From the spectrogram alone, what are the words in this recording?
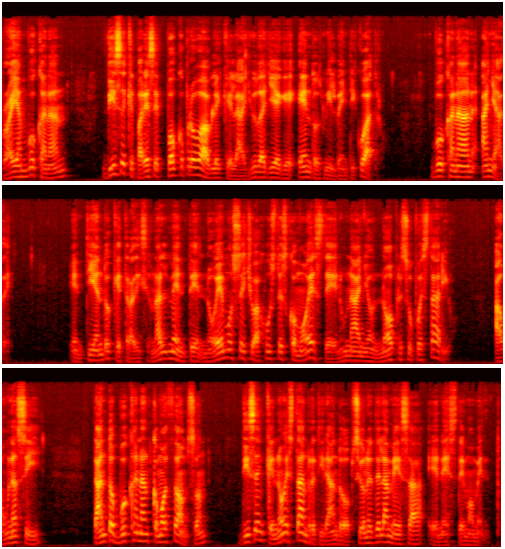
Brian Buchanan, dice que parece poco probable que la ayuda llegue en 2024. Buchanan añade, Entiendo que tradicionalmente no hemos hecho ajustes como este en un año no presupuestario. Aún así, tanto Buchanan como Thompson dicen que no están retirando opciones de la mesa en este momento.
